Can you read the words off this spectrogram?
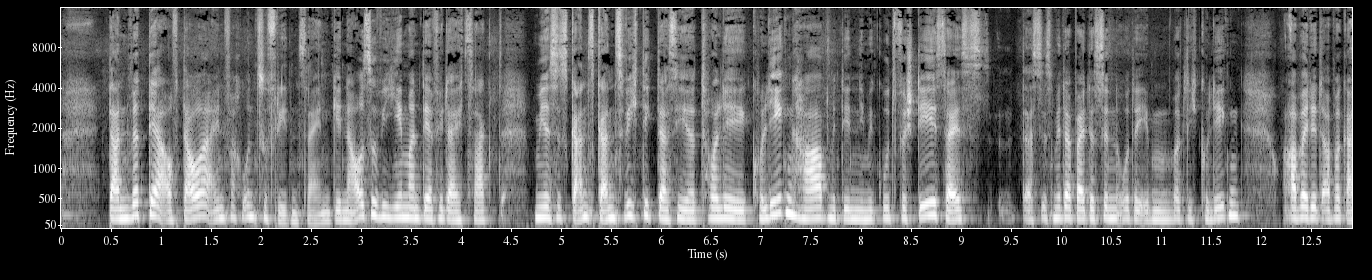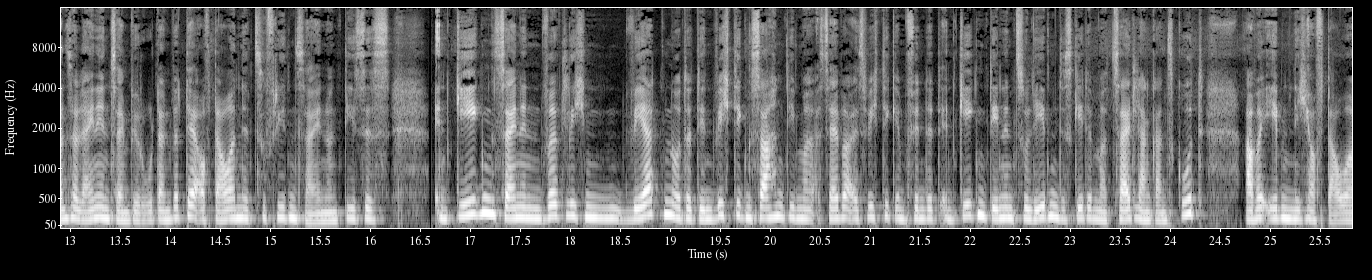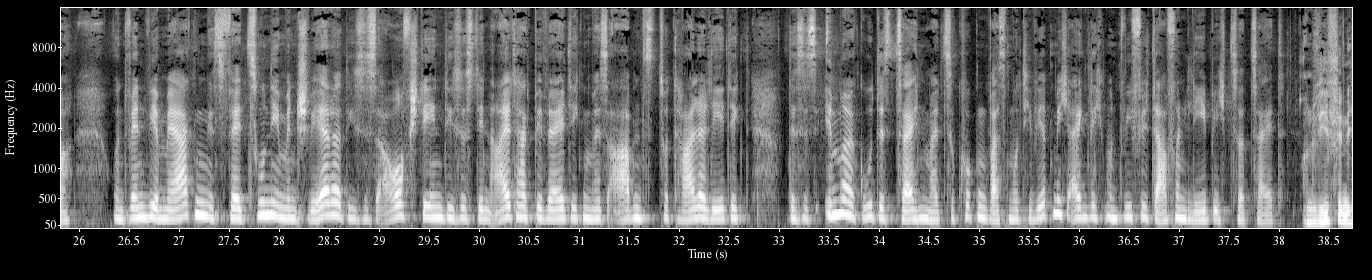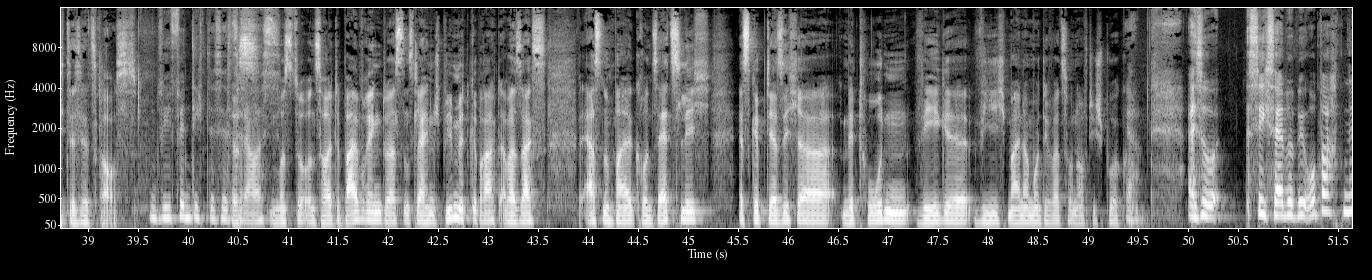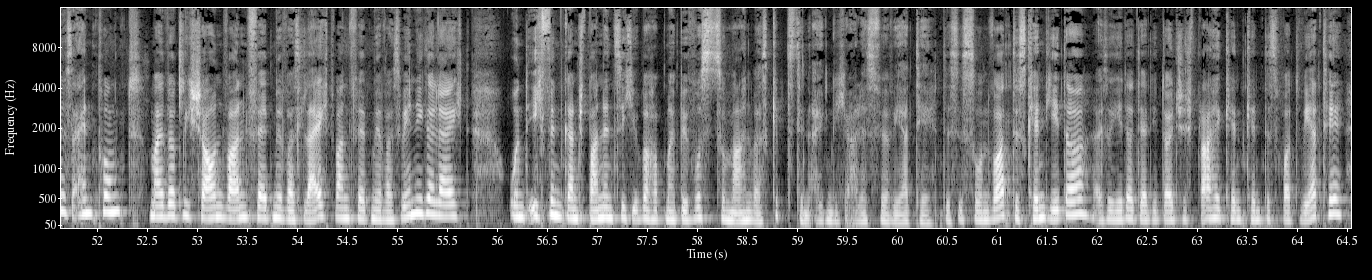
dann wird der auf Dauer einfach unzufrieden sein. Genauso wie jemand, der vielleicht sagt, mir ist es ganz, ganz wichtig, dass ich tolle Kollegen habe, mit denen ich mich gut verstehe, sei es dass es Mitarbeiter sind oder eben wirklich Kollegen, arbeitet aber ganz alleine in seinem Büro, dann wird der auf Dauer nicht zufrieden sein. Und dieses entgegen seinen wirklichen Werten oder den wichtigen Sachen, die man selber als wichtig empfindet, entgegen denen zu leben, das geht immer zeitlang ganz gut, aber eben nicht auf Dauer. Und wenn wir merken, es fällt zunehmend schwerer, dieses Aufstehen, dieses den Alltag bewältigen, man ist abends total erledigt, das ist immer ein gutes Zeichen, mal zu gucken, was motiviert mich eigentlich und wie viel davon lebe ich zurzeit. Und wie finde ich das jetzt raus? Und wie finde ich das jetzt Das raus? musst du uns heute beibringen. Du hast uns gleich ein Spiel mitgebracht, aber sagst erst nochmal grundsätzlich, es gibt ja sicher Methoden, Wege, wie ich meiner Motivation auf die Spur komme. Ja. Also sich selber beobachten ist ein Punkt. Mal wirklich schauen, wann fällt mir was leicht, wann fällt mir was weniger leicht. Und ich finde ganz spannend, sich überhaupt mal bewusst zu machen, was gibt's denn eigentlich alles für Werte? Das ist so ein Wort, das kennt jeder. Also jeder, der die deutsche Sprache kennt, kennt das Wort Werte.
